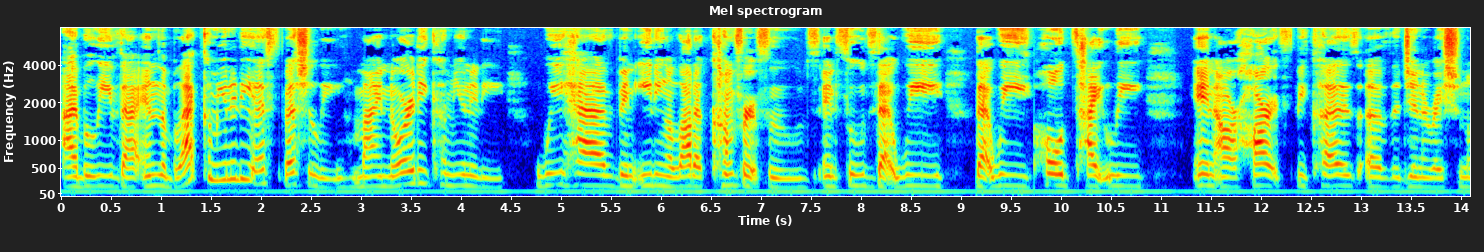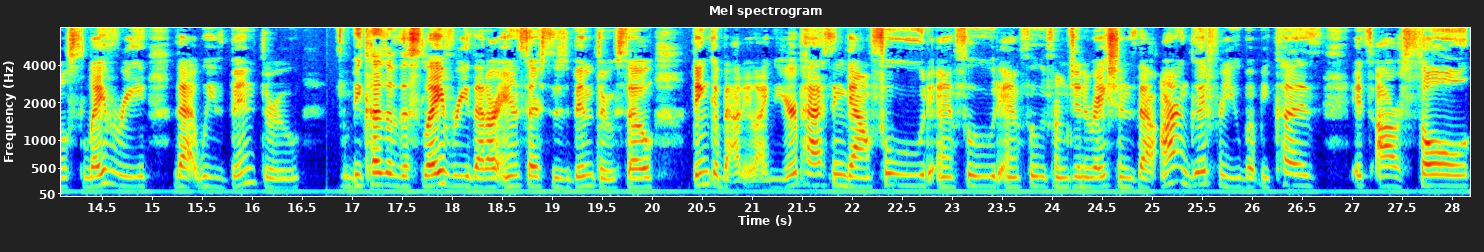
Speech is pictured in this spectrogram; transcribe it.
I believe that in the black community, especially minority community, we have been eating a lot of comfort foods and foods that we that we hold tightly in our hearts because of the generational slavery that we've been through because of the slavery that our ancestors been through. So think about it. Like you're passing down food and food and food from generations that aren't good for you but because it's our soul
